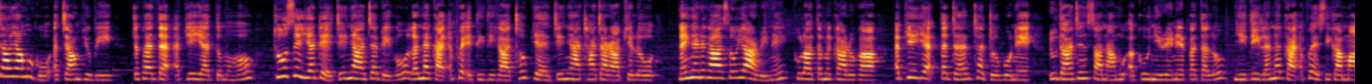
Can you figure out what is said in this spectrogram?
ကြောင်းရောက်မှုကိုအကြောင်းပြုပြီးတစ်ဖက်သက်အပြစ်ရသို့မဟုတ်ထိုးစစ်ရက်တဲ့ကြီးညာချက်တွေကိုလက်နက်ကင်အဖွဲ့အသီးသီးကထုတ်ပြန်ကြီးညာထားကြတာဖြစ်လို့နိုင်ငံတကာအစိုးရတွေနဲ့ကုလသမဂ္ဂတို့ကအပြစ်ရက်တက်တန်းထပ်တိုးဖို့နဲ့လူသားချင်းစာနာမှုအကူအညီတွေနဲ့ပတ်သက်လို့မြည်သည့်လက်နက်ကင်အဖွဲ့အစည်းကမှ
